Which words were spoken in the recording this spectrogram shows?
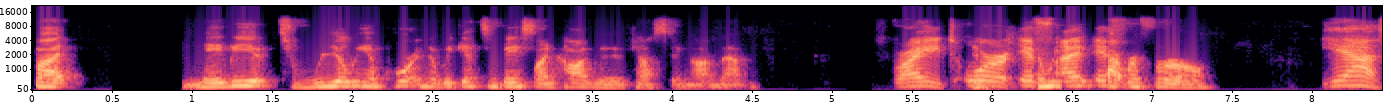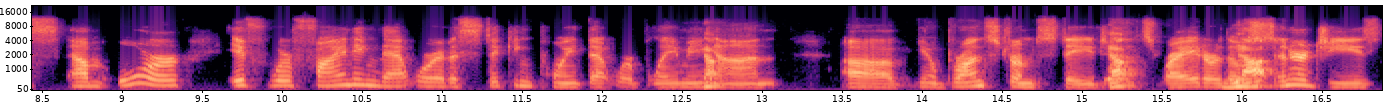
but maybe it's really important that we get some baseline cognitive testing on them. right And- or if and i if that referral. Yes, um, or if we're finding that we're at a sticking point that we're blaming Yep. on, uh, you know, Brunnstrom stages, right? Or those Yep. synergies,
